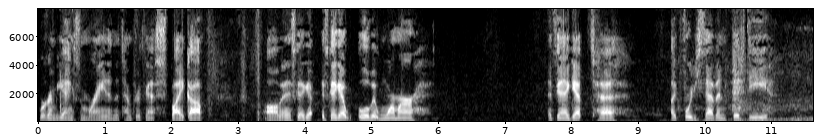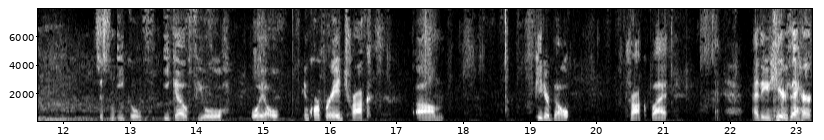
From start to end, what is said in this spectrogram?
we're gonna be getting some rain, and the temperature is gonna spike up. Um, and it's gonna get it's gonna get a little bit warmer. It's gonna get to like 47, 50. It's just an eco eco fuel oil incorporated truck. Um, Peterbilt truck, but I think here there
